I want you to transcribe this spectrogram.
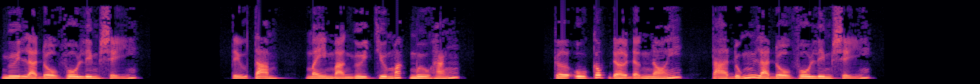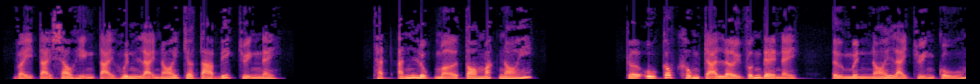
ngươi là đồ vô liêm sĩ. Tiểu Tam, may mà ngươi chưa mắc mưu hắn. Cơ u cốc đờ đẫn nói, ta đúng là đồ vô liêm sĩ. Vậy tại sao hiện tại huynh lại nói cho ta biết chuyện này? Thạch ánh lục mở to mắt nói. Cơ u cốc không trả lời vấn đề này, tự mình nói lại chuyện cũ,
